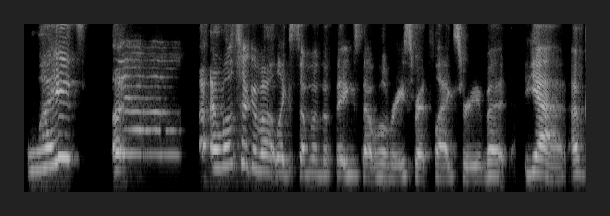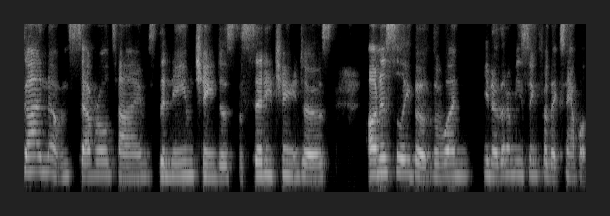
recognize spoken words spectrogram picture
What? Uh, yeah. and we'll talk about like some of the things that will raise red flags for you. But yeah, I've gotten them several times. The name changes, the city changes honestly the the one you know that i'm using for the example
